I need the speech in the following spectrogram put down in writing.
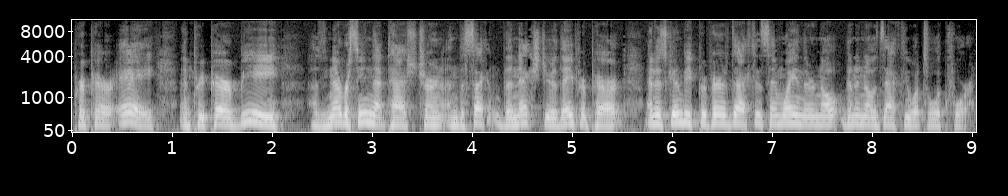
Prepare A and Prepare B has never seen that tax return, and the second, the next year they prepare it, and it's going to be prepared exactly the same way, and they're no, going to know exactly what to look for.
